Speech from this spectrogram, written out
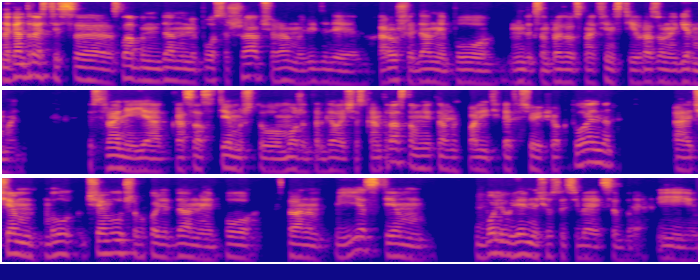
На контрасте с э, слабыми данными по США, вчера мы видели хорошие данные по индексам производственной активности еврозоны и Германии. То есть ранее я касался темы, что можно торговать сейчас контрастом монетарных политик, это все еще актуально. А чем, чем лучше выходят данные по странам ЕС, тем более уверенно чувствует себя ЕЦБ. И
